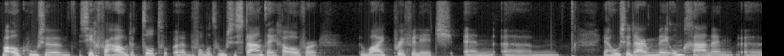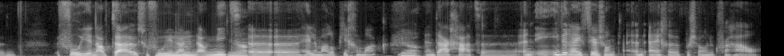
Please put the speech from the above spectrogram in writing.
maar ook hoe ze zich verhouden tot eh, bijvoorbeeld hoe ze staan tegenover white privilege. En ehm, ja, hoe ze daarmee omgaan. En ehm, voel je je nou thuis of voel je je daar Mhm. nou niet Ja. eh, eh, helemaal op je gemak? Ja. En daar gaat. eh, en iedereen heeft weer zo'n een eigen persoonlijk verhaal.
